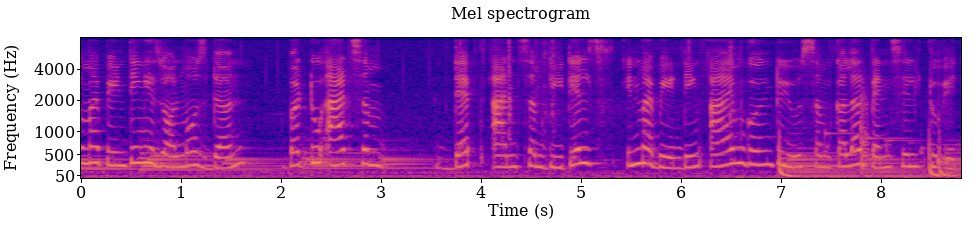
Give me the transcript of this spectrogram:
So my painting is almost done but to add some depth and some details in my painting I am going to use some color pencil to it.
